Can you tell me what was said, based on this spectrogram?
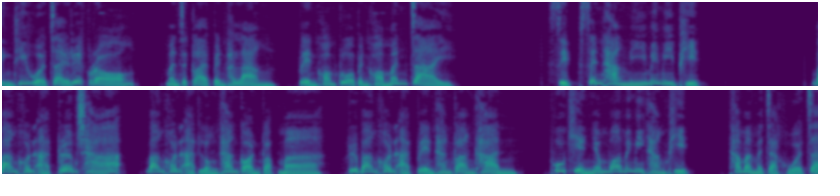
สิ่งที่หัวใจเรียกร้อง มันจะกลายเป็นพลัง เปลี่ยนความกลัวเป็นความมั่นใจ 10. เส้นทางนี้ไม่มีผิด บางคนอาจเริ่มช้า บางคนอาจหลงทางก่อนกลับมา หรือบางคนอาจเปลี่ยนทางกลางคัน ผู้เขียนย้ำว่าไม่มีทางผิด ถ้ามันมาจากหัวใจ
